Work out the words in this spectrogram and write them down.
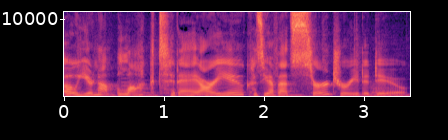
"Oh, you're not blocked today, are you? Because you have that surgery to do."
